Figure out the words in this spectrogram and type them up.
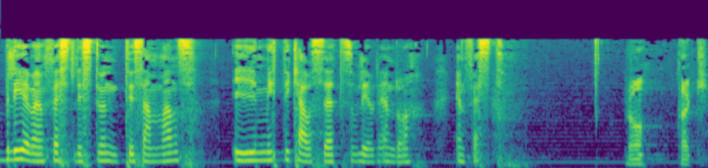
blev en festlig stund tillsammans. I, mitt i kaoset så blev det ändå en fest. Bra, tack.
